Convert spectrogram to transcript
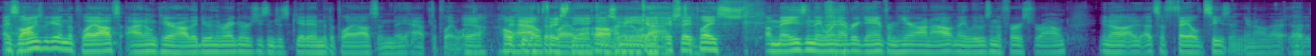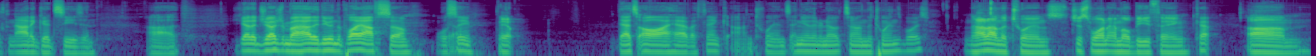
As long as we get in the playoffs, I don't care how they do in the regular season. Just get into the playoffs, and they have to play well. Yeah. They Hope we have don't face play the well. Yankees. Oh, I mean, gosh, if they play amazing, they win every game from here on out, and they lose in the first round. You know, that's a failed season. You know, that, Yep. that is not a good season. Uh, you got to judge them by how they do in the playoffs. So we'll Yeah. see. Yep. That's all I have, I think, on Twins. Any other notes on the Twins, boys? Not on the Twins. Just one MLB thing. 'Kay. Um,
